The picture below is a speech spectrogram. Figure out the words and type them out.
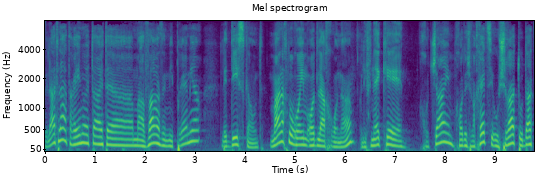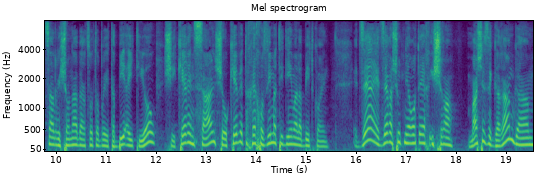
ולאט לאט ראינו את, ה, את המעבר הזה מפרמיה ל discount. מה אנחנו רואים עוד לאחרונה? לפני כ... חודשיים, חודש וחצי, אושרה תעודת סל ראשונה בארצות הברית, ה-BITO, שהיא קרן סל שעוקבת אחרי חוזים עתידיים על הביטקוין. את זה, את זה רשות ניירות ערך אישרה. מה שזה גרם גם,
